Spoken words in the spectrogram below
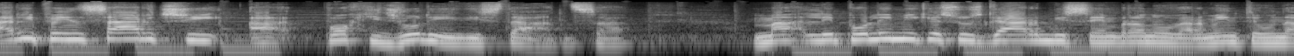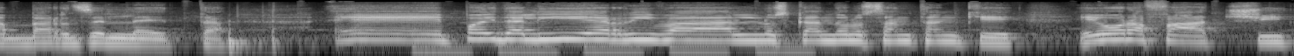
a ripensarci a pochi giorni di distanza, ma le polemiche su Sgarbi sembrano veramente una barzelletta. E poi da lì arriva lo scandalo Sant'Anché e ora Facci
